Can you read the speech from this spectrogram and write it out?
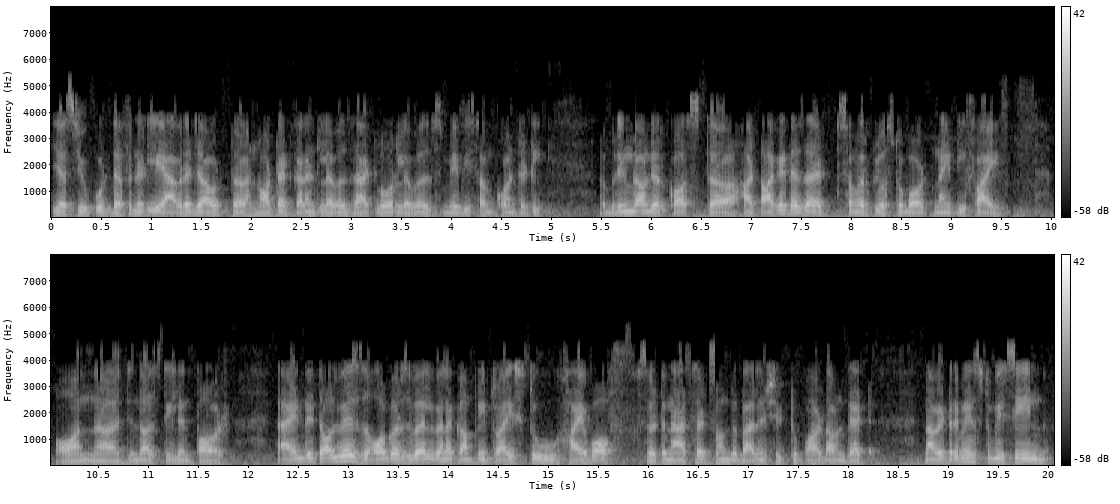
yes, you could definitely average out, uh, not at current levels, at lower levels, maybe some quantity, uh, bring down your cost. Uh, our target is at somewhere close to about 95 on Jindal Steel and Power. And it always augurs well when a company tries to hive off certain assets on the balance sheet to par down debt. Now it remains to be seen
